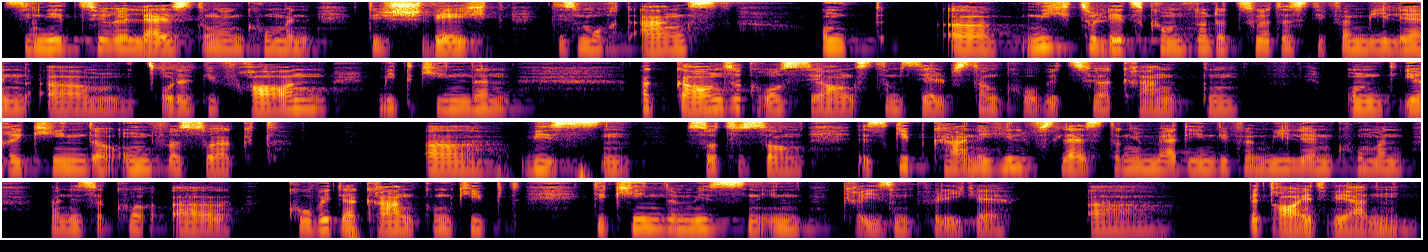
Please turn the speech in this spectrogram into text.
Sie nicht zu ihren Leistungen kommen. Das schwächt, das macht Angst. Und äh, nicht zuletzt kommt noch dazu, dass die Familien ähm, oder die Frauen mit Kindern eine ganz große Angst haben, selbst an Covid zu erkranken und ihre Kinder unversorgt äh, wissen sozusagen. Es gibt keine Hilfsleistungen mehr, die in die Familien kommen, wenn es eine äh, Covid-Erkrankung gibt. Die Kinder müssen in Krisenpflege äh, betreut werden.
